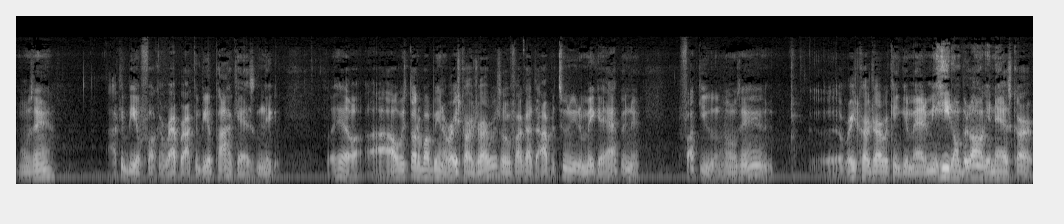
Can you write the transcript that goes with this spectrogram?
You know what I'm saying? I can be a fucking rapper. I can be a podcast nigga. But hell, I always thought about being a race car driver. So if I got the opportunity to make it happen, then fuck you. You know what I'm saying? A race car driver can't get mad at me. He don't belong in NASCAR.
